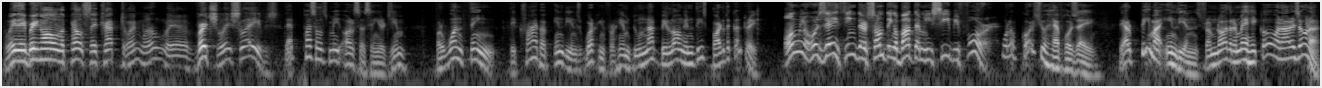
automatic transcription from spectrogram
The way they bring all the pelts they trap to him, well, they're virtually slaves. That puzzles me also, Senor Jim. For one thing, the tribe of Indians working for him do not belong in this part of the country. Uncle Jose think there's something about them he see before. Well, of course you have, Jose. They are Pima Indians from northern Mexico and Arizona.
